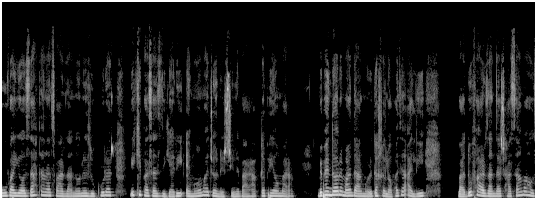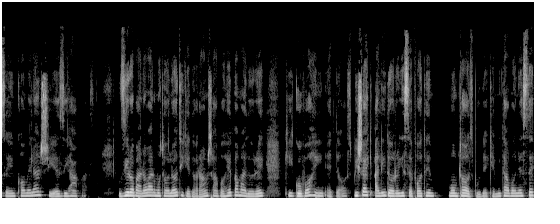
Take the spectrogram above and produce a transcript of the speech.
او و یازده تن از فرزندان زکورش یکی پس از دیگری امام و جانشین بر حق پیامبرم. به پندار من در مورد خلافت علی و دو فرزندش حسن و حسین کاملا شیعه زی حق است. زیرا بنابر مطالعاتی که دارم شواهد و مدارک که گواه این ادعاست بیشک علی دارای صفات ممتاز بوده که می توانسته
